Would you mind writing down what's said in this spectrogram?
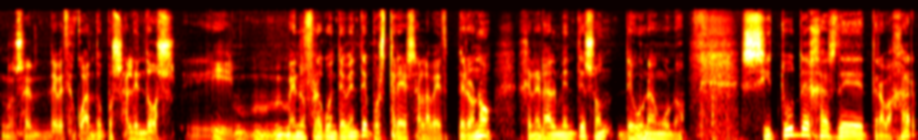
No sé, de vez en cuando pues salen dos y menos frecuentemente pues tres a la vez, pero no, generalmente son de uno en uno. Si tú dejas de trabajar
